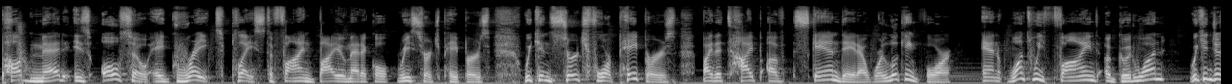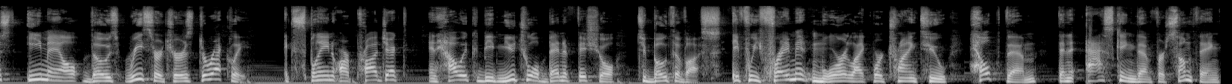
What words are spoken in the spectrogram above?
PubMed is also a great place to find biomedical research papers. We can search for papers by the type of scan data we're looking for and once we find a good one, we can just email those researchers directly, explain our project and how it could be mutual beneficial to both of us. If we frame it more like we're trying to help them than asking them for something,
